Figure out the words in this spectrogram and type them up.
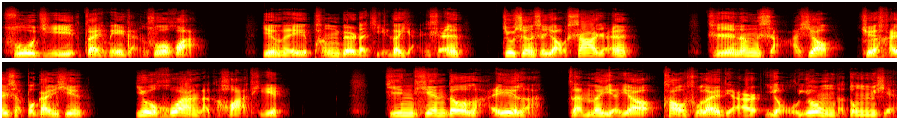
苏吉再没敢说话，因为旁边的几个眼神就像是要杀人。只能傻笑，却还是不甘心，又换了个话题。今天都来了，怎么也要套出来点有用的东西。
